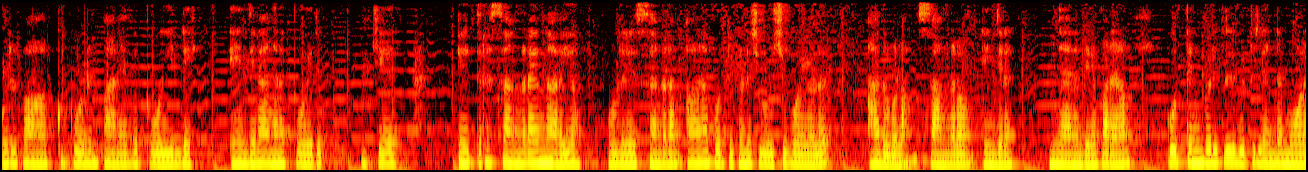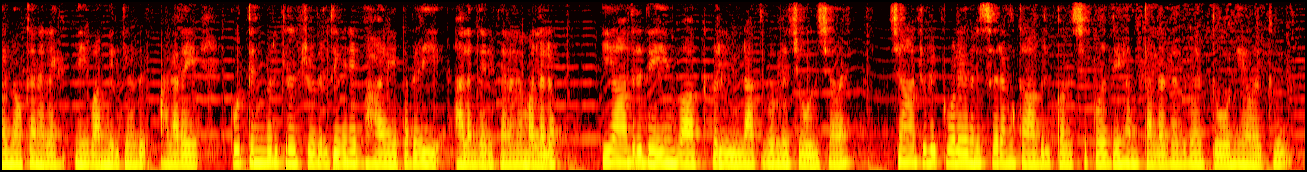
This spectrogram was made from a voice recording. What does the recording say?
ഒരു വാക്കു പോലും പറയാതെ പോയില്ലേ? എന്തിനാ അങ്ങനെ പോയത്? എനിക്ക് എത്ര സങ്കടം എന്നറിയോ? ഉള്ളിലെ സങ്കടം ആണ പൊട്ടിക്കൊണ്ട് ചോദിച്ചു പോയോൾ അതുകൊള്ളാം സങ്കടം എന്തിന് ഞാൻ എന്തിനു പറയണം. പുത്തൻപുരിക്കൽ വീട്ടിൽ എന്റെ മോളെ നോക്കാനല്ലേ നീ വന്നിരിക്കുന്നത്? അല്ലാതെ പുത്തൻപുരിക്കൽ രുദ്രദേവിന്റെ ഭാര്യ പദവി അലങ്കരിക്കാനൊന്നുമല്ലല്ലോ യാതൊരു ദയും വാക്കുകളിൽ ഇല്ലാത്തതുപോലെ ചോദിച്ചവൻ ചാറ്റുളി പോലെ അവൻ സ്വരം കാവിൽ പതിച്ചപ്പോൾ ദേഹം തളർന്നതുപോലെ തോന്നി അവൾക്ക്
